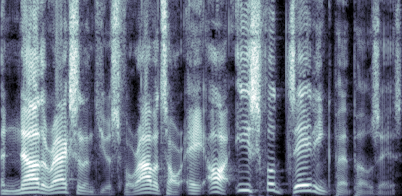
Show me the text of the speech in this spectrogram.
Another excellent use for Avatar AI is for dating purposes.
